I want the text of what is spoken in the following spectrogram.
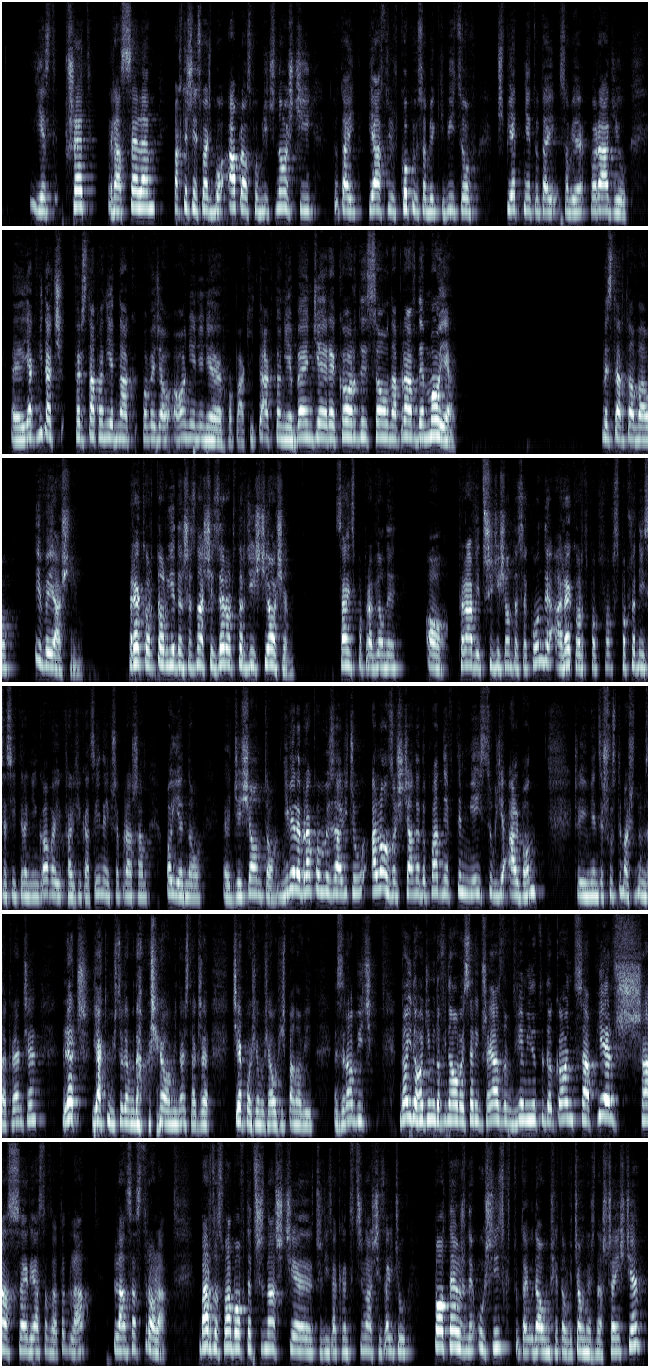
jest przed Russellem Faktycznie słychać było aplauz publiczności. Tutaj Piastri już kupił sobie kibiców, świetnie tutaj sobie poradził. E, Jak widać, Verstappen jednak powiedział: O nie, nie, nie, chłopaki, tak to nie będzie. Rekordy są naprawdę moje. Wystartował i wyjaśnił. Rekord toru 1.16.048. Sainz poprawiony o prawie 30 sekundy, a rekord po, po, z poprzedniej sesji treningowej, kwalifikacyjnej, przepraszam, o jedną dziesiątą. Niewiele brakło, by zaliczył Alonso ścianę dokładnie w tym miejscu, gdzie Albon, czyli między szóstym a siódmym zakręcie, lecz jakimś cudem udało się ominąć, także ciepło się musiało Hiszpanowi zrobić. No i dochodzimy do finałowej serii przejazdów, dwie minuty do końca. Pierwsza seria to za to dla Lansa Strolla. Bardzo słabo w te 13, czyli zakręt 13 zaliczył potężny uścisk. Tutaj udało mu się to wyciągnąć na szczęście.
